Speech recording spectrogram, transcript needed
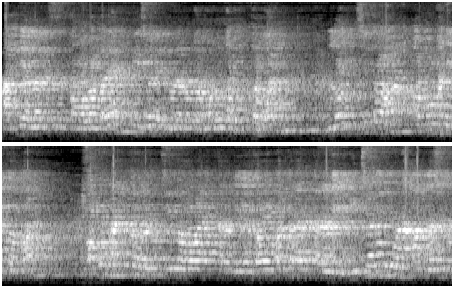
আপনি আল্লাহর কাছে তওবা করেন পিছনের গুণের উপর অনুতপ্ত হন লজ্জিত হন, অপমানিত হন। অপমানিত, লজ্জিত হওয়ার কারণে, তওবা করার কারণে পিছনের গুনাহ আল্লাহ শুধু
